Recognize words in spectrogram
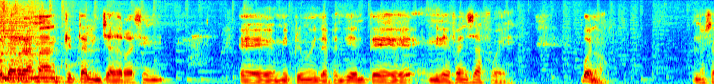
Hola Ramán, ¿qué tal hincha de Racing? Eh, mi primo independiente, mi defensa fue, bueno, nos,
